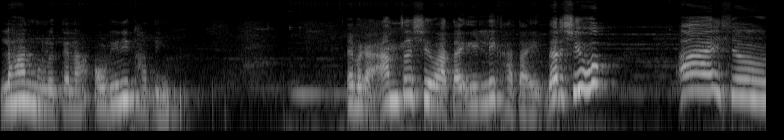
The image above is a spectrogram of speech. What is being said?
लहान मुलं त्याला आवडीने खातील. हे बघा आमचं शिव आता इडली खात आहे. दर शिव! आय शिव!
